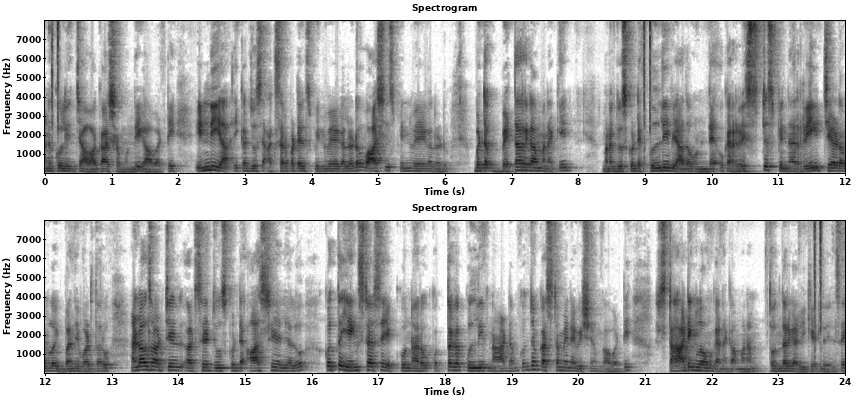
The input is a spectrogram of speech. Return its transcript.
అనుకూలించే అవకాశం ఉంది కాబట్టి ఇండియా ఇక్కడ చూసి అక్షర్ పటేల్ స్పిన్ వేయగలడు వాషి స్పిన్ వేయగలడు. బట్ బెటర్గా మనకి మనం చూసుకుంటే కుల్దీప్ యాదవ్ ఉంటే ఒక రిస్ట్ స్పిన్నర్ రీడ్ చేయడంలో ఇబ్బంది పడతారు. అండ్ ఆల్సో అటు సైడ్ అటు సైడ్ చూసుకుంటే ఆస్ట్రేలియాలో కొత్త యంగ్స్టర్సే ఎక్కువ ఉన్నారు. కొత్తగా కుల్దీప్ నాడడం కొంచెం కష్టమైన విషయం కాబట్టి స్టార్టింగ్లో కనుక మనం తొందరగా వికెట్లు తెలిస్తే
